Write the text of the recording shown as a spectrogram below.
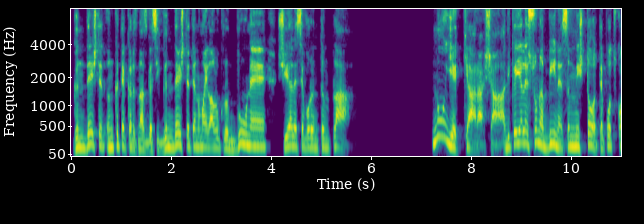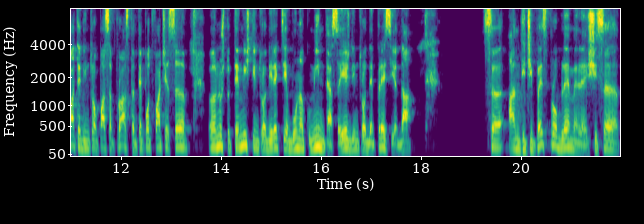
gândește, în câte cărți n-ați găsit, gândește-te numai la lucruri bune și ele se vor întâmpla. Nu e chiar așa. Adică ele sună bine, sunt mișto, te pot scoate dintr-o pasă proastă, te pot face să, uh, nu știu, te miști într-o direcție bună cu mintea, să ieși dintr-o depresie, da? Să anticipezi problemele și să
